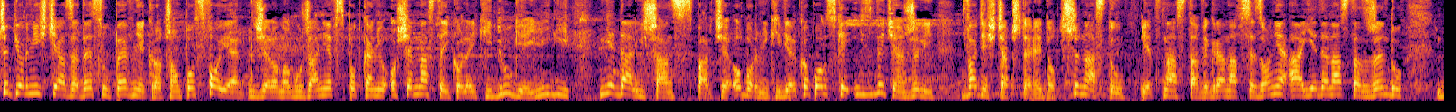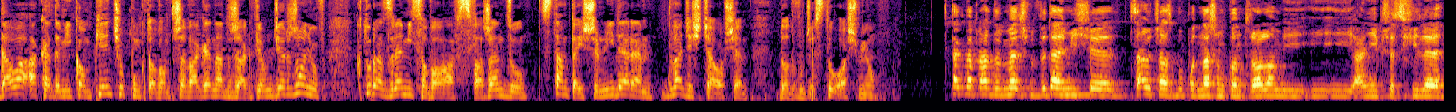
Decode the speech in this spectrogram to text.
Szczypiorniści AZS-u pewnie kroczą po swoje. Zielonogórzanie w spotkaniu 18. kolejki drugiej ligi nie dali szans wsparcie Oborniki Wielkopolskie i zwyciężyli 24 do 13. 15 wygrana w sezonie, a 11 z rzędu dała akademikom pięciopunktową przewagę nad Żagwią Dzierżoniów, która zremisowała w Swarzędzu z tamtejszym liderem 28 do 28. Tak naprawdę mecz wydaje mi się cały czas był pod naszą kontrolą i, i, i ani przez chwilę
